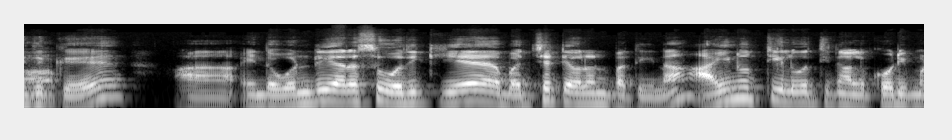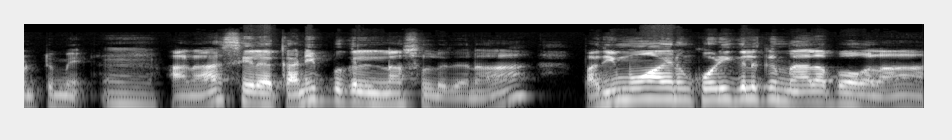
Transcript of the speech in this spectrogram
இதுக்கு இந்த ஒன்றிய அரசு ஒதுக்கிய பட்ஜெட் எவ்வளோன்னு பார்த்தீங்கன்னா ஐநூற்றி எழுபத்தி நாலு கோடி மட்டுமே. ஆனால் சில கணிப்புகள் என்ன சொல்லுதுன்னா பதிமூவாயிரம் கோடிகளுக்கு மேலே போகலாம்.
